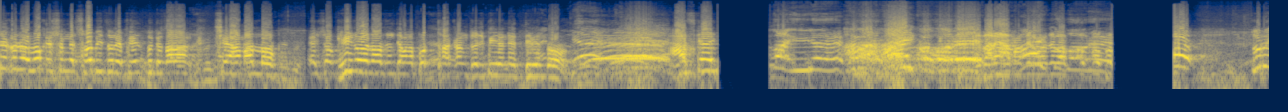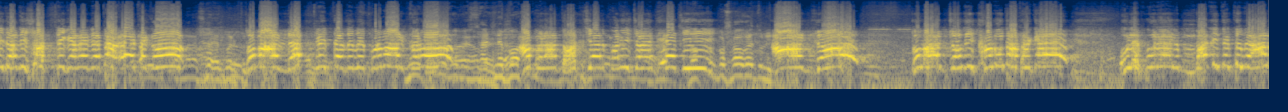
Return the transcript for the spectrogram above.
যে কোনো লোকের সঙ্গে ছবি তুলে ফেসবুকে ধরান সে আমার লোক। এইসব ঘৃণ রাজনীতি আমরা প্রত্যাখ্যান করি প্রিয় নেতৃবৃন্দ। আজকে বাইরে আমার ভাই কবরে এবারে আমাদের মধ্যে বক্তব্য তুমি যদি সত্যিকারের নেতা হয়ে থাকো তোমার নেতৃত্ব তুমি প্রমাণ করো। আমরা ধৈর্যের পরিচয় দিয়েছি। আর নয় তোমার যদি ক্ষমতা থাকে উলিপুরের মাটিতে তুমি আর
